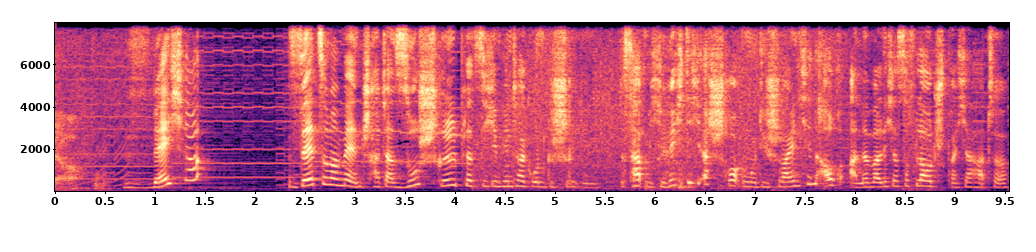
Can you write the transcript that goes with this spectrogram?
Ja. Welcher seltsamer Mensch hat da so schrill plötzlich im Hintergrund geschrien? Das hat mich richtig erschrocken und die Schweinchen auch alle, weil ich das auf Lautsprecher hatte.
